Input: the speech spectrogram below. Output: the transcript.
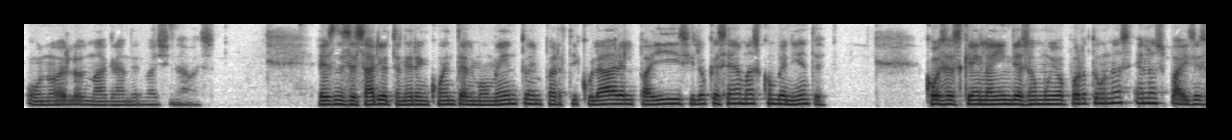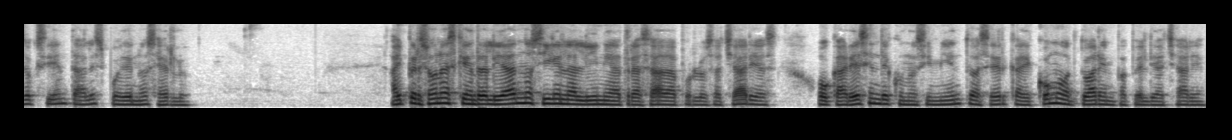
uno de los más grandes Vaishnavas. Es necesario tener en cuenta el momento en particular, el país y lo que sea más conveniente. Cosas que en la India son muy oportunas, en los países occidentales pueden no serlo. Hay personas que en realidad no siguen la línea trazada por los acharyas o carecen de conocimiento acerca de cómo actuar en papel de acharya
